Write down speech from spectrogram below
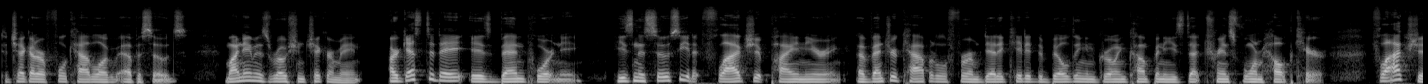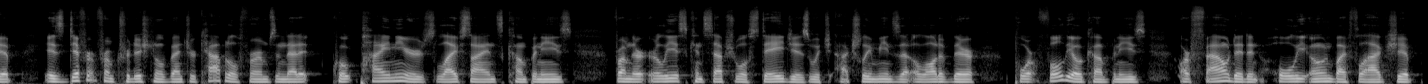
to check out our full catalog of episodes. My name is Roshan Chickermain. Our guest today is Ben Portney. He's an associate at Flagship Pioneering, a venture capital firm dedicated to building and growing companies that transform healthcare. Flagship is different from traditional venture capital firms in that it, quote, pioneers life science companies from their earliest conceptual stages, which actually means that a lot of their portfolio companies are founded and wholly owned by Flagship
